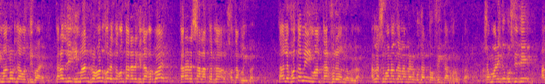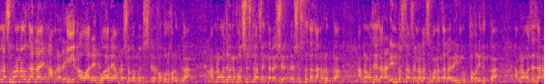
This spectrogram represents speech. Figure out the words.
ইমানোর দাওয়াত দিবাই তারা যদি ইমান গ্রহণ করে, তখন তারা কিতা করবাই তারা সালাতের কথা কইবাই তাহলে প্রথমে ইমান তারপরে অন্যগুলা। আল্লাহ সুবাহ তালা আমরা বোঝার তৌফিক দান হরক্কা সম্মানিত উপস্থিতি, আল্লাহ সুবাহ তালায় আমরা এই আওয়ারে, বোয়ারে আমরা সকল প্রচেষ্টার কবুল হরক্কা আমরা মাঝে অনেক অসুস্থ আছেন, তারা সুস্থতা দান হরক্কা আমরা মাঝে যারা ঋণগ্রস্ত আছেন, আল্লাহ সুবাহ তালা ঋণ মুক্ত করে দুঃখা আমরা মাঝে যারা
